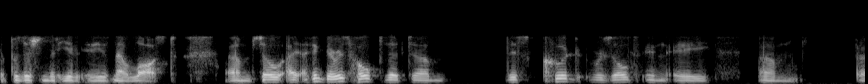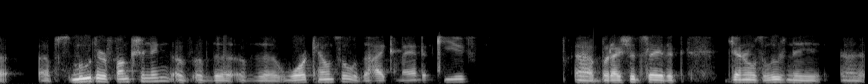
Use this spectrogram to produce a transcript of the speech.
the position that he, he has now lost. Um, so I, I, think there is hope that um, this could result in a, um, a, a, smoother functioning of, of, the, of the War Council, of the High Command in Kiev. Uh, but I should say that General Zaluzhny uh,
